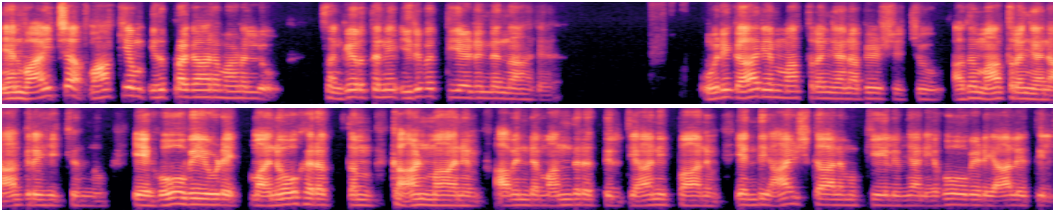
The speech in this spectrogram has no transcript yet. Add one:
ഞാൻ വായിച്ച വാക്യം ഇത് പ്രകാരമാണല്ലോ. സങ്കീർത്തനം ഇരുപത്തിയേഴിന്റെ നാല്. ഒരു കാര്യം മാത്രം ഞാൻ അപേക്ഷിച്ചു അത് മാത്രം ഞാൻ ആഗ്രഹിക്കുന്നു. യഹോവയുടെ മനോഹരത്വം കാണുവാനും അവന്റെ മന്ദിരത്തിൽ ധ്യാനിപ്പാനും എന്റെ ആയുഷ്കാലമൊക്കെയിലും ഞാൻ യഹോവയുടെ ആലയത്തിൽ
